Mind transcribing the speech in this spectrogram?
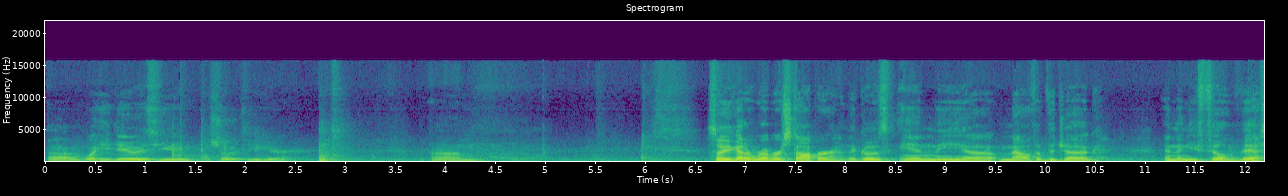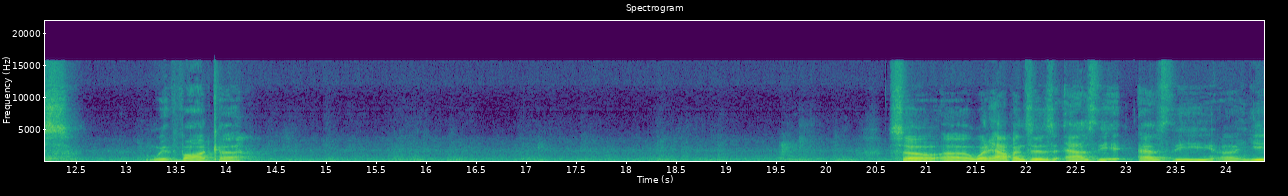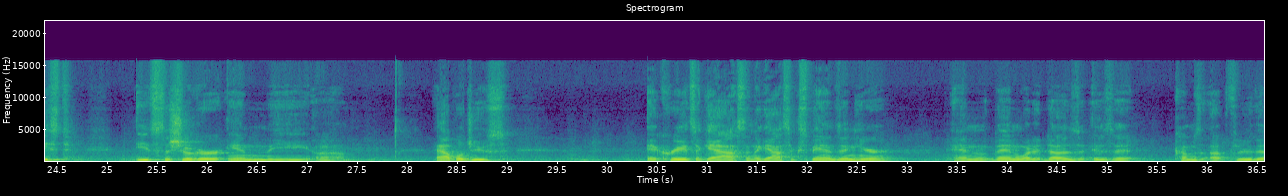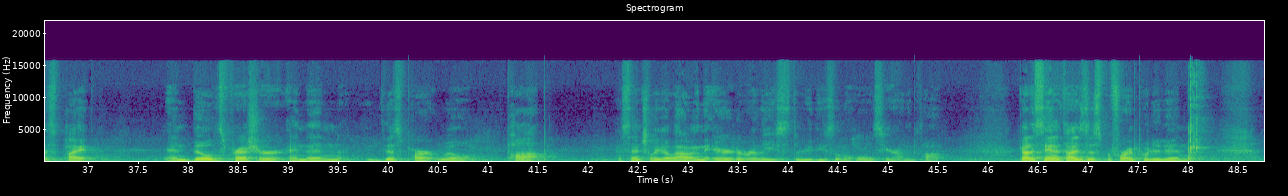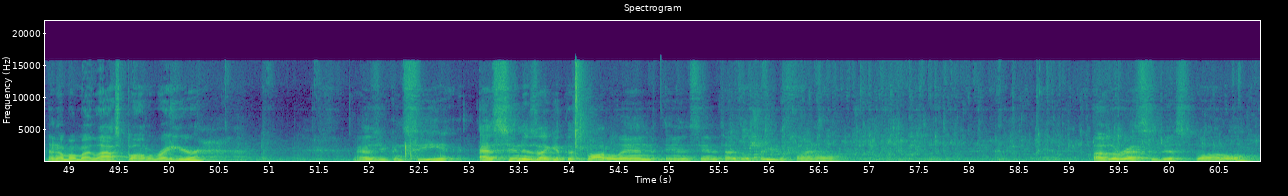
um, what you do is you, I'll show it to you here. Um, so you got a rubber stopper that goes in the uh, mouth of the jug, and then you fill this with vodka. So uh, what happens is as the as the uh, yeast eats the sugar in the um, apple juice, it creates a gas and the gas expands in here. And then what it does is it comes up through this pipe and builds pressure and then this part will pop, essentially allowing the air to release through these little holes here on the top. Got to sanitize this before I put it in. And I'm on my last bottle right here. As you can see, as soon as I get this bottle in and sanitize, I'll show you the final of the rest of this bottle.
